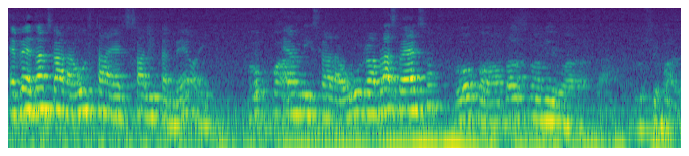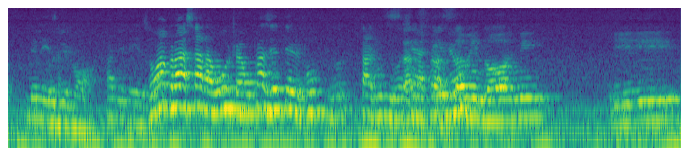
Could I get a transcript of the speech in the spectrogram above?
É verdade, senhor Araújo, tá Edson ali também, olha. Opa. É amigo do Araújo. Um abraço, Edson. Opa, um abraço meu amigo Lucimário. Beleza. Bom. Tá, beleza. Um abraço, Araújo. É um prazer ter junto, estar junto de você aqui, Satisfação enorme e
